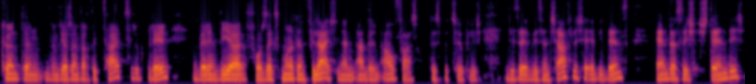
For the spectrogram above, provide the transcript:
könnten, wenn wir so einfach die Zeit zurückdrehen, wären wir vor sechs Monaten vielleicht in einer anderen Auffassung diesbezüglich. Diese wissenschaftliche Evidenz ändert sich ständig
